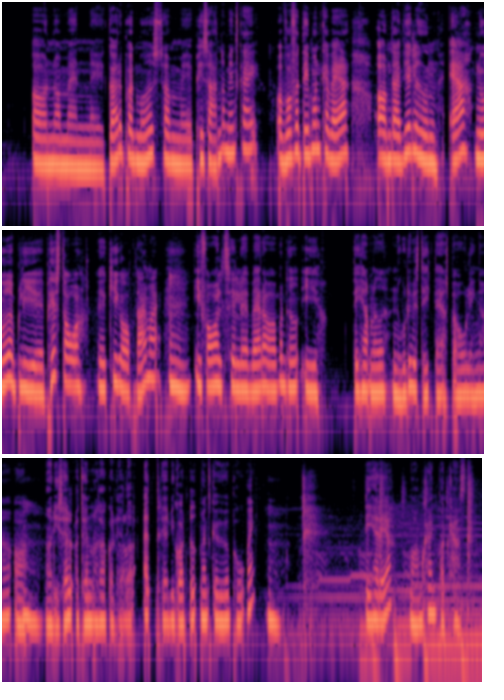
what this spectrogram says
og når man øh, gør det på en måde, som øh, pisser andre mennesker af, og hvorfor det man kan være, og om der i virkeligheden er noget at blive øh, pist over, øh, kigger over på dig, Maj, Mm. i forhold til, øh, hvad der er op og ned i det her med, nu er det vist ikke deres behov længere, og mm. Når de selv har tænder, så gør det alt det der, vi godt ved, man skal høre på. Ikke? Mm. Det her det er Momkind Podcast.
